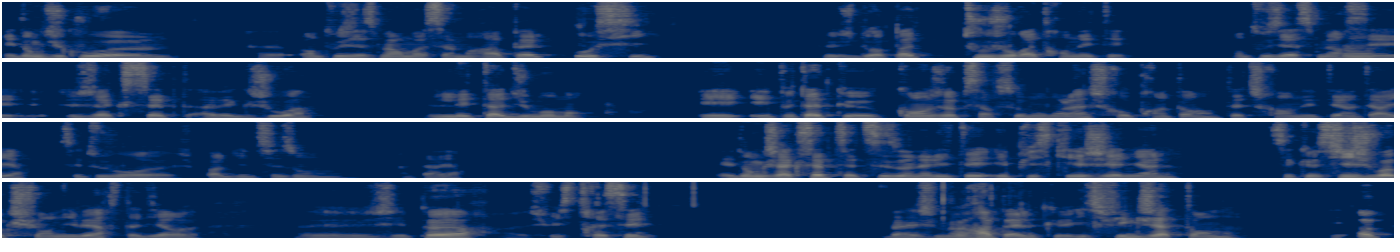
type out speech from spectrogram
Et donc, du coup, enthousiasmeur, moi, ça me rappelle aussi que je dois pas toujours être en été. Enthousiasmeur, Mmh. c'est j'accepte avec joie l'état du moment. Et, et peut-être que quand j'observe ce moment-là, je serai au printemps, peut-être je serai en été intérieur. C'est toujours, euh, je parle d'une saison intérieure. Et donc j'accepte cette saisonnalité. Et puis ce qui est génial, c'est que si je vois que je suis en hiver, c'est-à-dire euh, j'ai peur, je suis stressé, bah, je me rappelle qu'il suffit que j'attende et hop,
